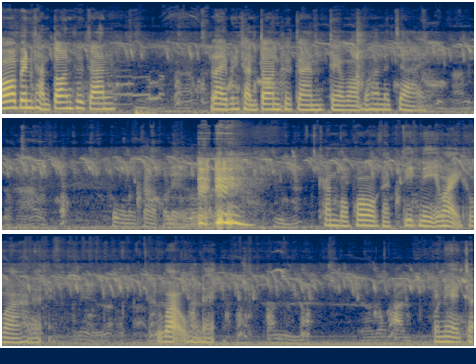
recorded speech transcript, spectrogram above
บ่ต้มบ่เป็นขั้นตอนคือกันไล่เป็นขั้นตอนคือกัน แต่ว่าบ่ทันได้จ่ายพวกนังข้าวเขาแหละขั้นบ่พ่อกับติดหนีไว้คือว่าหั่นแหละคือว่าหั่นแหละบ่แน่ใจ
